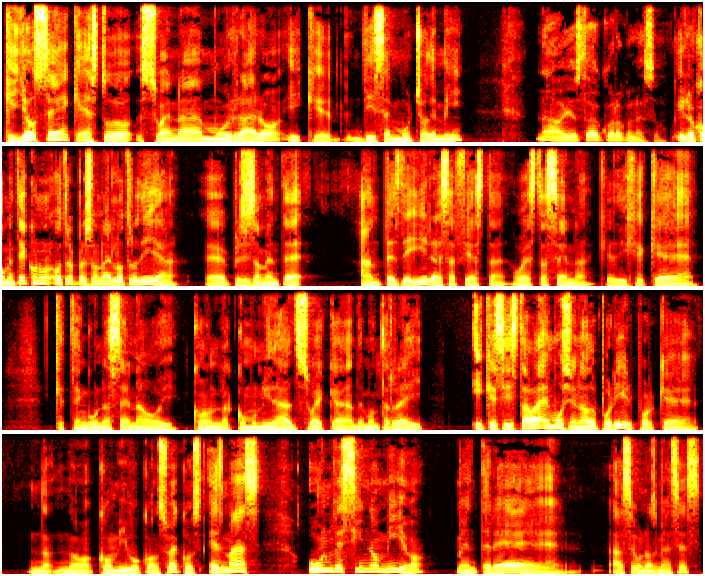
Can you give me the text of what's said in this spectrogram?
Que yo sé que esto suena muy raro y que dice mucho de mí. No, yo estoy de acuerdo con eso. Y lo comenté con otra persona el otro día, eh, precisamente antes de ir a esa fiesta o a esta cena, que dije que, que tengo una cena hoy con la comunidad sueca de Monterrey y que sí estaba emocionado por ir porque no, no convivo con suecos. Es más, un vecino mío, me enteré hace unos meses,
